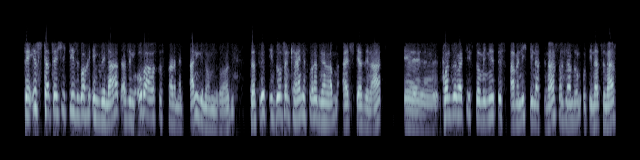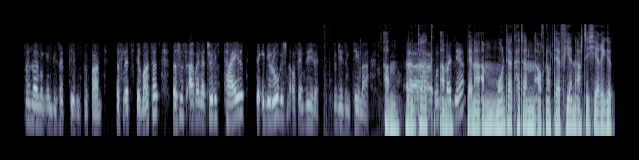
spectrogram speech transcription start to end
Der ist tatsächlich diese Woche im Senat, also im Oberhaus des Parlaments, angenommen worden. Das wird insofern keine Folgen haben, als der Senat äh, konservativ dominiert ist, aber nicht die Nationalversammlung und die Nationalversammlung im Gesetzgebungsverfahren das letzte Wort hat. Das ist aber natürlich Teil der ideologischen Offensive zu diesem Thema. Am Montag, äh, am, Berner, am Montag hat dann auch noch der 84-jährige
